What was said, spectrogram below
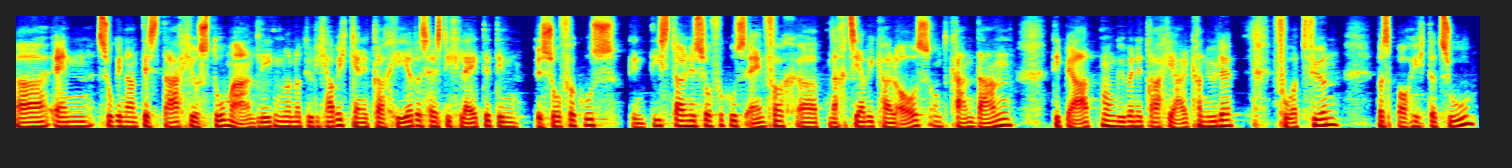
äh, ein sogenanntes Tracheostoma anlegen. Nur natürlich habe ich keine Trachea, das heißt, ich leite den Ösophagus, den distalen Ösophagus einfach äh, nach zervikal aus und kann dann die Beatmung über eine Trachealkanüle fortführen. Was brauche ich dazu?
